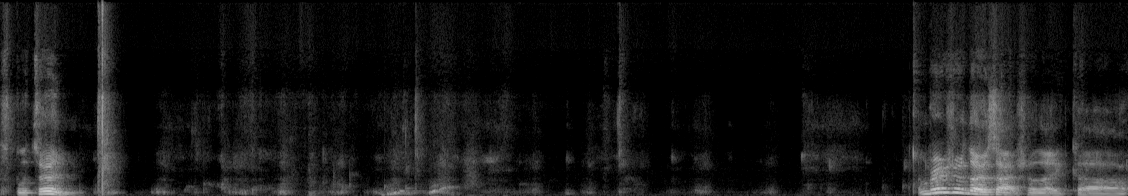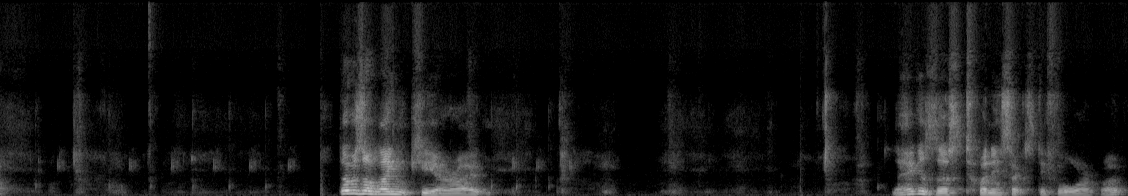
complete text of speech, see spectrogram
Splatoon. I'm pretty sure there's actually like uh there was a link here, right? The heck is this 2064? What?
